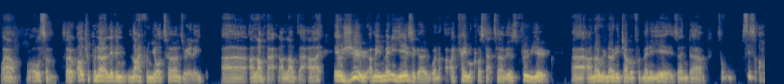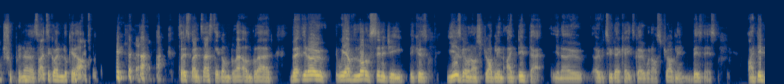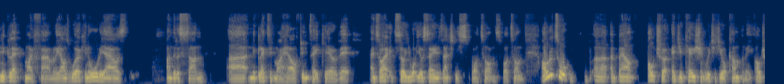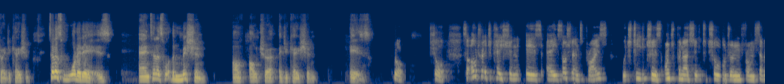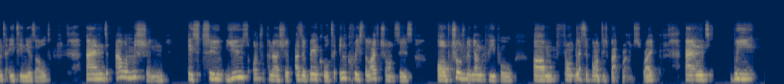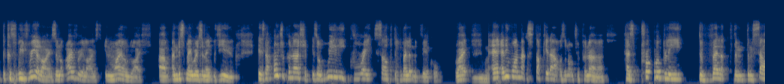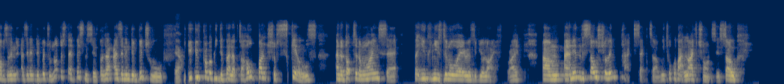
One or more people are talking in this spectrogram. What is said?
Wow, awesome. So, ultrapreneur living life on your terms, really. Uh, I love that. I love that. I, it was you. I mean, many years ago when I came across that term, it was through you. Uh, I know we've known each other for many years, and um, so what's this ultrapreneur? So I had to go and look it up. so it's fantastic. I'm glad. I'm glad. But you know, we have a lot of synergy because years ago when I was struggling, I did that. You know, over two decades ago when I was struggling business, I did neglect my family. I was working all the hours under the sun. Uh, neglected my health, didn't take care of it. And so, I, so what you're saying is actually spot on, spot on. I want to talk uh, about Ultra Education, which is your company, Ultra Education. Tell us what it is, and tell us what the mission of Ultra Education is. Sure, sure. So, Ultra Education is a social enterprise which teaches entrepreneurship to children from 7 to 18 years old. And our mission is to use entrepreneurship as a vehicle to increase the life chances of children and young people um, from less advantaged backgrounds, right? And we, because we've realized, and I've realized in my own life, um, and this may resonate with you, is that entrepreneurship is a really great self development vehicle right? Mm. anyone that stuck it out as an entrepreneur has probably developed them themselves as an, as an individual, not just their businesses, but as an individual. Yeah. You've probably developed a whole bunch of skills and adopted a mindset that you can use in all areas of your life, right? Um, and in the social impact sector, we talk about life chances. So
